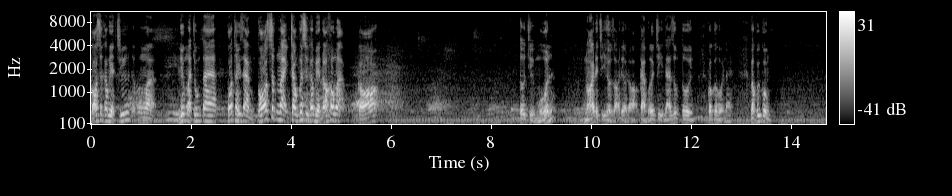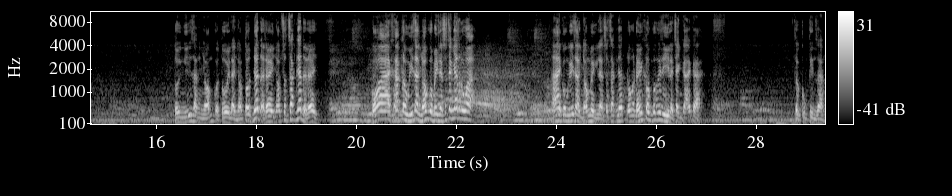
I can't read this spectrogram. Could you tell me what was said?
Có sự khác biệt chứ, được không ạ? Nhưng mà chúng ta có thấy rằng có sức mạnh trong cái sự khác biệt đó không ạ? Có. Tôi chỉ muốn nói để chị hiểu rõ điều đó. Cảm ơn chị đã giúp tôi có cơ hội này. Và cuối cùng, tôi nghĩ rằng nhóm của tôi là nhóm tốt nhất ở đây, nhóm xuất sắc nhất ở đây. Có ai khác đồng ý rằng nhóm của mình là xuất sắc nhất không ạ? Ai cũng nghĩ rằng nhóm mình là xuất sắc nhất. Đúng không? Đấy không có cái gì là tranh cãi cả. Tôi cũng tin rằng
